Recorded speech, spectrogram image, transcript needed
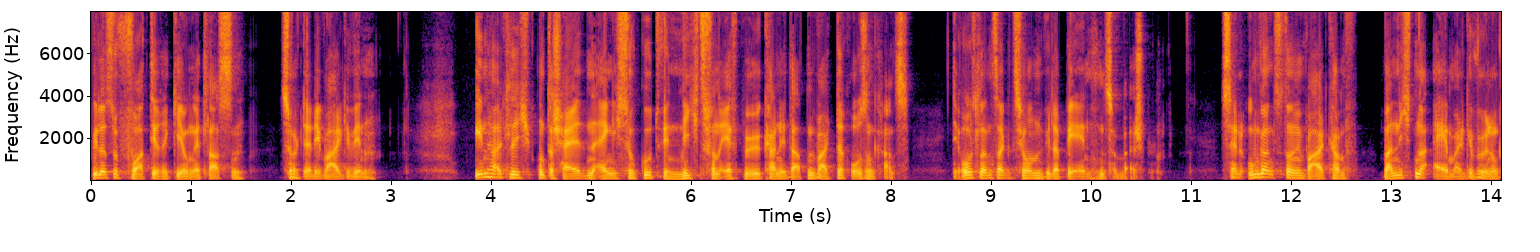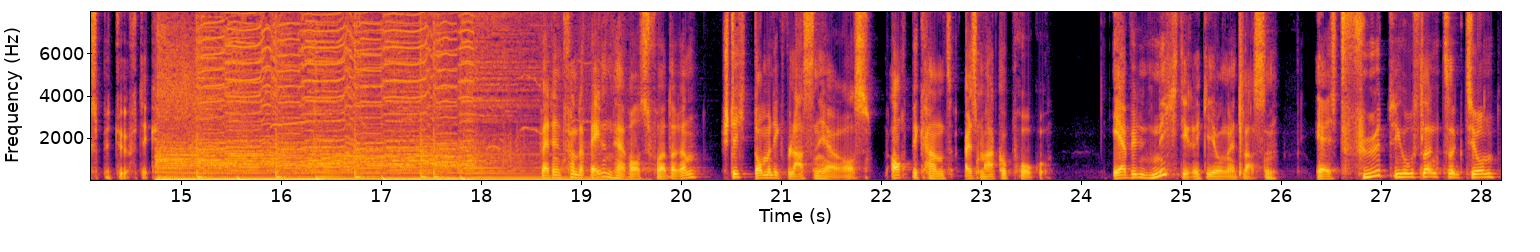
will er sofort die Regierung entlassen, sollte er die Wahl gewinnen. Inhaltlich unterscheidet ihn eigentlich so gut wie nichts von FPÖ-Kandidaten Walter Rosenkranz. Die Auslandsaktion will er beenden zum Beispiel. Sein Umgangston im Wahlkampf war nicht nur einmal gewöhnungsbedürftig. Bei den Van der Bellen-Herausforderern sticht Dominik Vlassen heraus, auch bekannt als Marco Pogo. Er will nicht die Regierung entlassen. Er ist für die Russland-Sanktion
